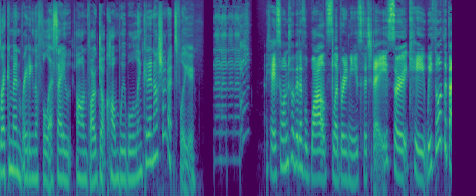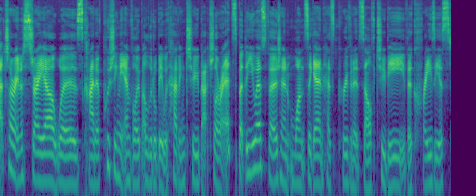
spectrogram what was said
recommend reading the full essay on Vogue.com. We will link it in our show notes for you. Okay, so on to a bit of a wild celebrity news for today. So, Kee, we thought The Bachelor in Australia was kind of pushing the envelope a little bit with having two bachelorettes, but the US version once again has proven itself to be the craziest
